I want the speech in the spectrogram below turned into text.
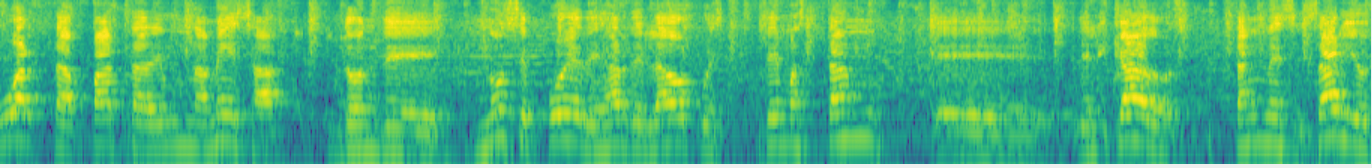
cuarta pata de una mesa donde no se puede dejar de lado pues temas tan eh, delicados, tan necesarios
